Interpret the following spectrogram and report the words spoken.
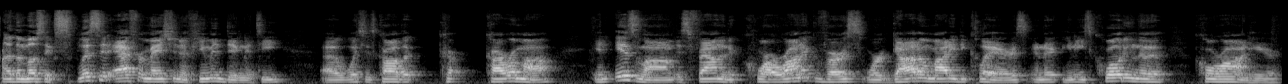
uh, the most explicit affirmation of human dignity, uh, which is called the Karamah, in Islam is found in the Quranic verse where God Almighty declares, and, and he's quoting the Quran here,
